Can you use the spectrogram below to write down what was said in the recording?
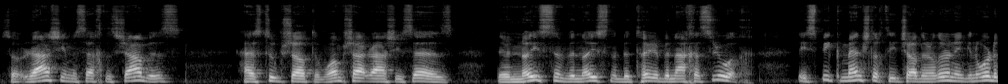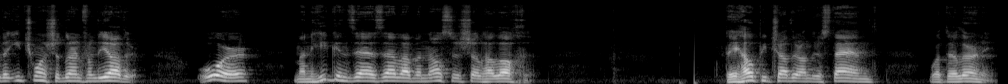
So Rashi Masechtas Shabbos has two pshatim. One pshat Rashi says they're noisim v'noisim b'toyer b'nachas ruach. They speak menschlich to each other and learning in order that each one should learn from the other. Or manhigin zeh zeh lavanosir shel halacha they help each other understand what they're learning.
